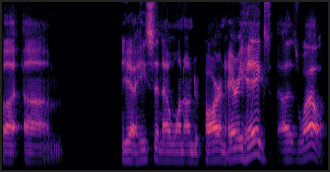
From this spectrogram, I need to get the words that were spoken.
but um, yeah, he's sitting at one under par, and Harry Higgs as well.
